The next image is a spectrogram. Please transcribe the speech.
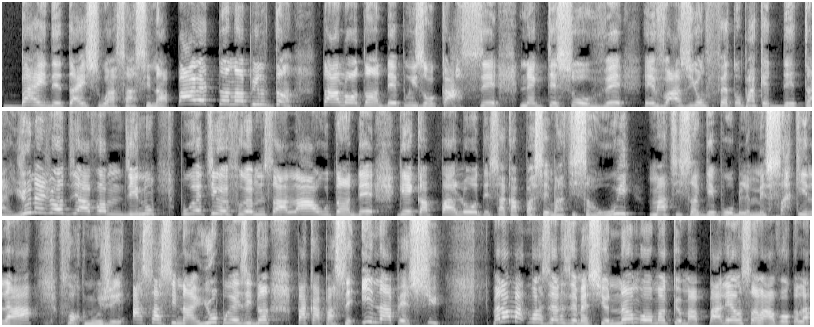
bail détail sur assassinat. Paraît temps en pile temps. T'as longtemps des prisons cassées nèg te sauvé évasion fait un paquet de détails. Journée jodi avant me dit nous pour retirer frème ça là ou tande gen k'ap parler de ça k'ap passé Matissan. Oui Matissan gen problème. Mais ça qui là faut que nous j'ai assassinat yon président pas qu'à passer inaperçu Mesdames, mademoiselles et messieurs, dans le moment que m'a parlé ensemble avec là,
